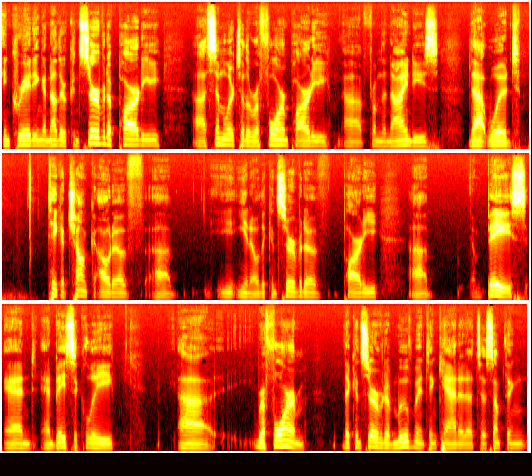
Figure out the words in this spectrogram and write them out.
in creating another conservative party, uh, similar to the Reform Party uh, from the '90s, that would take a chunk out of uh, you, you, know the conservative party uh, base and and basically uh, reform the conservative movement in Canada to something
